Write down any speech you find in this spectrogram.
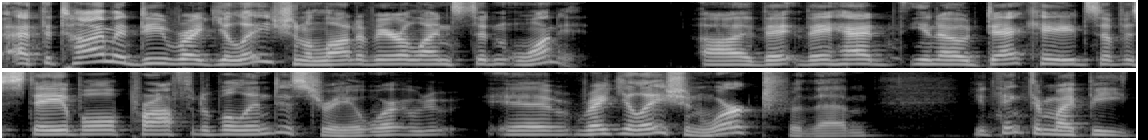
at the time of deregulation, a lot of airlines didn't want it. Uh, they they had you know decades of a stable, profitable industry. Uh, regulation worked for them. You'd think there might be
